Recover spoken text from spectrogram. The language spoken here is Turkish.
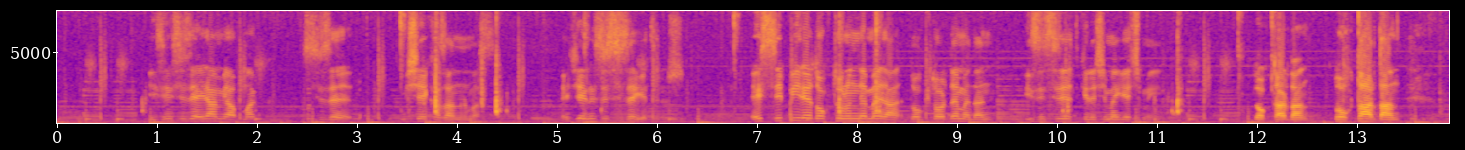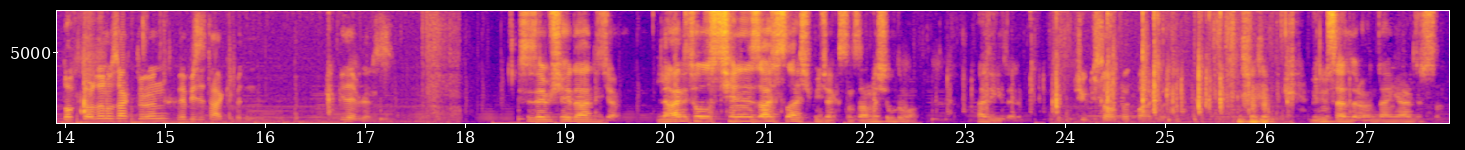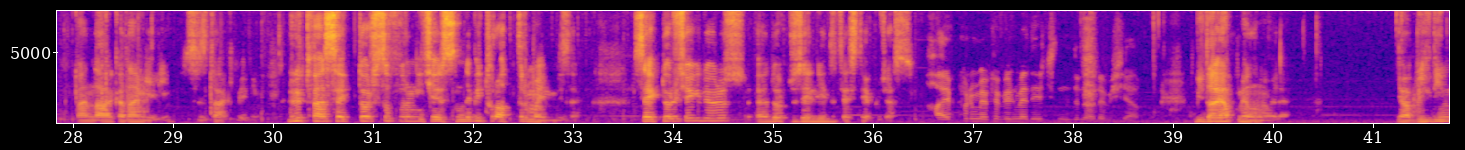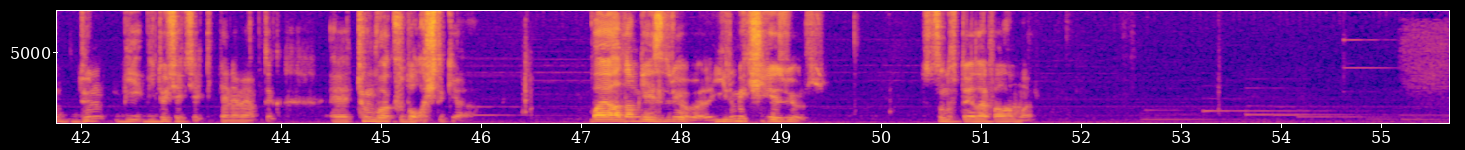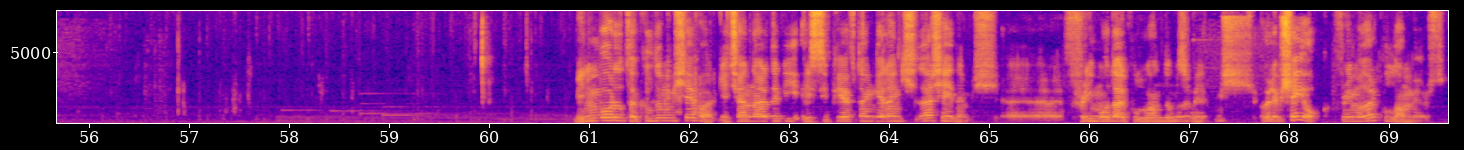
İzinsiz eylem yapmak size bir şey kazandırmaz. Ecelinizi size getirir. SCP ile doktorun demeden, doktor demeden izinsiz etkileşime geçmeyin. Doktordan, doktordan, doktordan uzak durun ve bizi takip edin. Gidebiliriz. size bir şey daha diyeceğim. Lanet olası çenenizi asla açmayacaksınız. Anlaşıldı mı? Hadi gidelim. Çünkü sohbet farklı. Bilimseller önden yardırsın. Ben de arkadan geleyim. Sizi takip edeyim. Lütfen sektör sıfırın içerisinde bir tur attırmayın bize. Sektör 3'e gidiyoruz. E, 457 testi yapacağız. Hypermap'i bilmediği için dün öyle bir şey yaptım. Bir daha yapmayalım öyle. Ya bildiğin dün bir video çekecektik, deneme yaptık. E, tüm vakfı dolaştık ya. Bayağı adam gezdiriyor böyle. 20 kişi geziyoruz. Sınıftayalar falan var. Benim bu arada takıldığım bir şey var. Geçenlerde bir SCPF'ten gelen kişiler şey demiş. e, free model kullandığımızı belirtmiş. Öyle bir şey yok. Free model kullanmıyoruz.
